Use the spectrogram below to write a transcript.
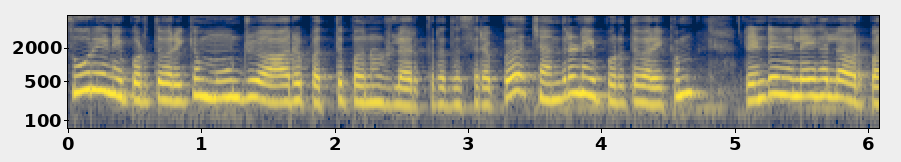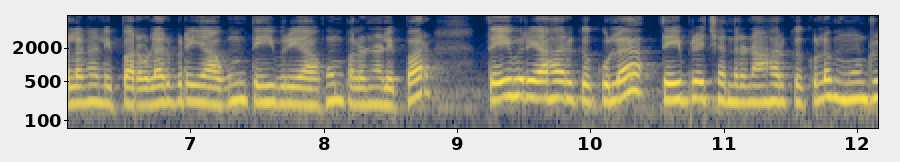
சூரியனை பொறுத்த வரைக்கும் மூன்று ஆறு பத்து பதினொன்றில் இருக்கிறது சிறப்பு. சந்திரனை பொறுத்த வரைக்கும் ரெண்டு நிலைகளில் அவர் பலனளிப்பார். வளர்பிரையாகவும் தேய்பிரையாகவும் பலனளிப்பார். தேய்பிரையாக இருக்கக்குள்ள தேய்பிரை சந்திரனாக இருக்கக்குள்ள மூன்று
